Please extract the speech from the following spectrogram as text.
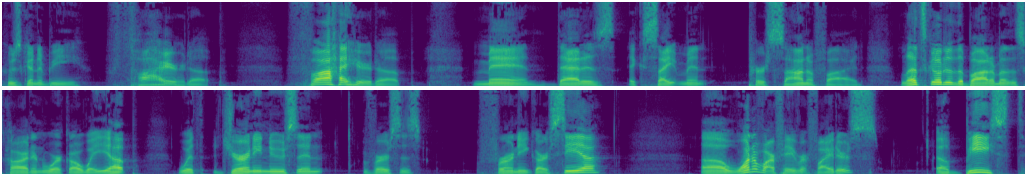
who's going to be fired up. Fired up. Man, that is excitement personified. Let's go to the bottom of this card and work our way up with Journey Newson versus Fernie Garcia. Uh, one of our favorite fighters, a beast,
